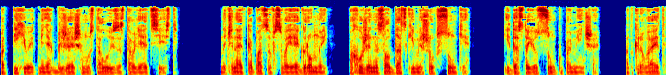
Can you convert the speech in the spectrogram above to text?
Подпихивает меня к ближайшему столу и заставляет сесть. Начинает копаться в своей огромной, похожей на солдатский мешок сумки, и достает сумку поменьше. Открывает,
